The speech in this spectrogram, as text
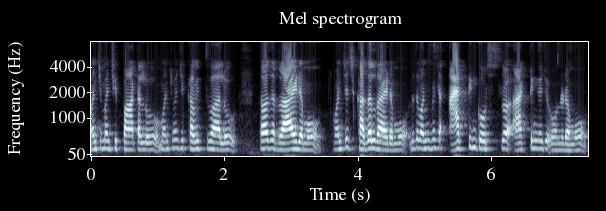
మంచి మంచి పాటలు మంచి మంచి కవిత్వాలు తర్వాత రాయడము మంచి మంచి కథలు రాయడము లేదా మంచి మంచి యాక్టింగ్ కోర్సెస్లో యాక్టింగ్ ఉండడము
